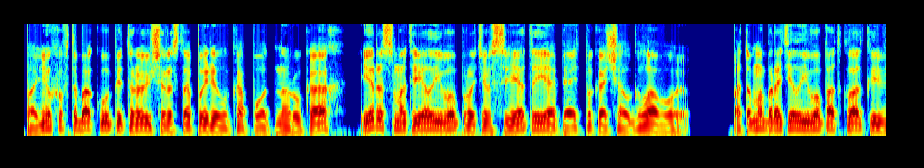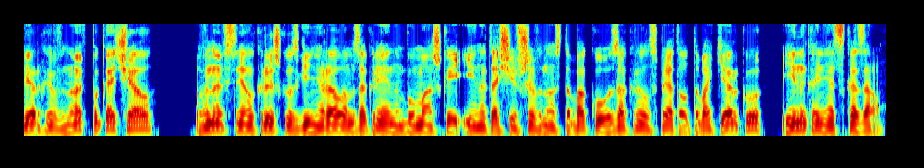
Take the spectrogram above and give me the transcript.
Понюхав табаку, Петрович растопырил капот на руках и рассмотрел его против света и опять покачал головою. Потом обратил его подкладкой вверх и вновь покачал, Вновь снял крышку с генералом, заклеенным бумажкой, и, натащивший в нос табаку, закрыл, спрятал табакерку и, наконец, сказал.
